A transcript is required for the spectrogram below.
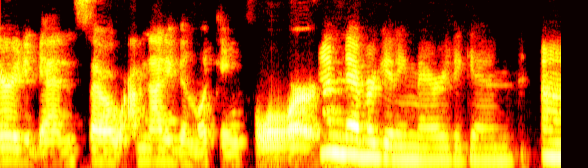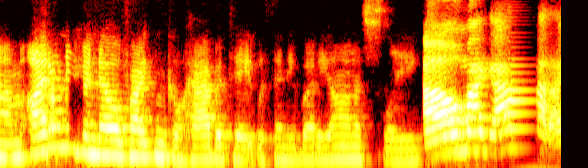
married again, so I'm not even looking for I'm never getting married again. Um I don't even know if I can cohabitate with anybody, honestly. Oh my god, I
